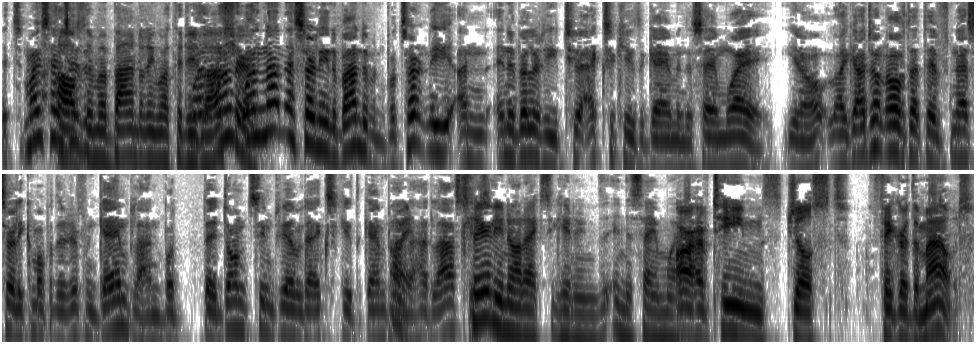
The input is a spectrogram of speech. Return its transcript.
It's my sense Of is them abandoning what they did well, last well, year. Well, not necessarily an abandonment, but certainly an inability to execute the game in the same way. You know, like I don't know if that they've necessarily come up with a different game plan, but they don't seem to be able to execute the game plan Right. they had last year. Clearly season. not executing in the same way. Or have teams just figured them out?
